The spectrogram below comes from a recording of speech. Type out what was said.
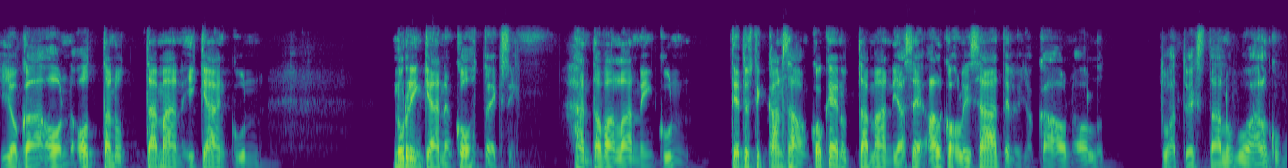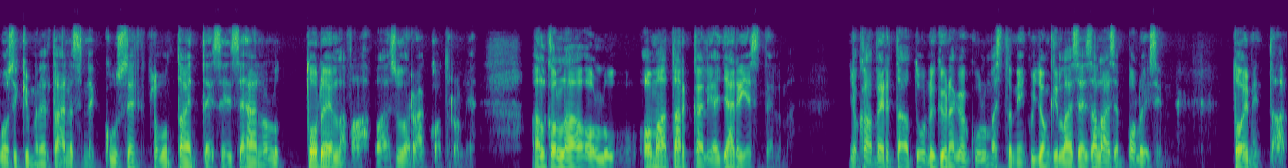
joka on ottanut tämän ikään kuin nurinkäännön kohteeksi. Hän tavallaan niin kuin, tietysti kansa on kokenut tämän ja se alkoholisäätely, joka on ollut 1900-luvun alkuvuosikymmeneltä aina sinne 60-luvun taitteeseen, sehän on ollut todella vahvaa suoraa kontrollia. Alkolla on ollut oma tarkkailijajärjestelmä, joka vertautuu nykynäkökulmasta niin kuin jonkinlaiseen salaisen poliisin toimintaan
